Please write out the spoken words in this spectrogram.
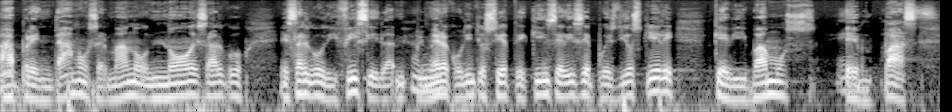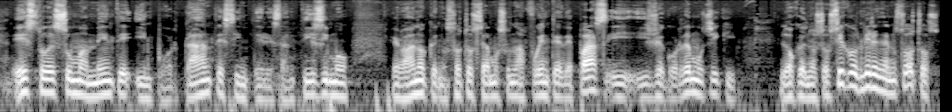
aprendamos, hermano, no es algo, es algo difícil. Primera Corintios 7, 15 dice, pues Dios quiere que vivamos en paz. Esto es sumamente importante, es interesantísimo, hermano, que nosotros seamos una fuente de paz y, recordemos, Chiqui, lo que nuestros hijos miren en nosotros,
